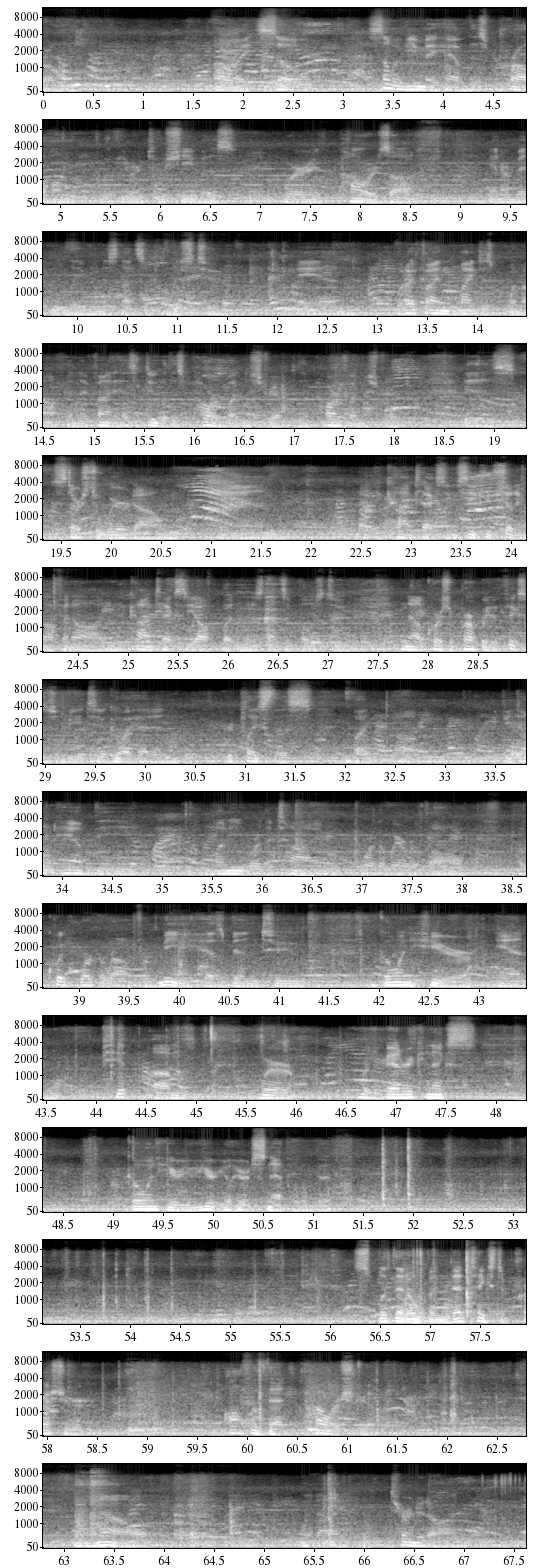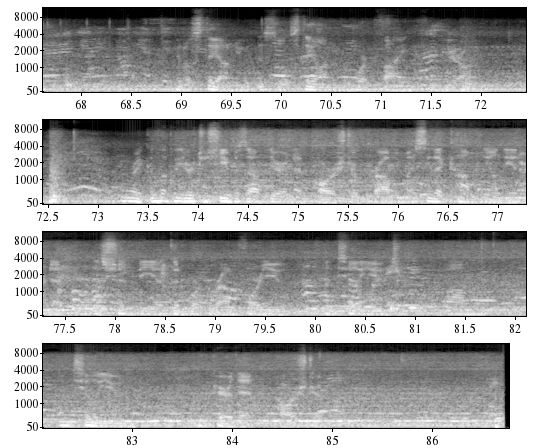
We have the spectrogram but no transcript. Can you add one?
zero. All right, so some of you may have this problem with your Toshibas where it powers off intermittently when it's not supposed to. And what I find mine just went off, and I find it has to do with this power button strip. The power button strip is starts to wear down, contacts. You see, it keeps shutting off and on. It contacts the off button when it's not supposed to. Now, of course, the proper way to fix this would be to go ahead and replace this, but um, if you don't have the money or the time or the wherewithal, a quick workaround for me has been to go in here and pit um, where where the battery connects. Go in here. You hear you'll hear it snap a little bit. Split that open. That takes the pressure off of that power strip. And now, when I turn it on, it'll stay on. You. This will stay on and work fine from here on. All right, good luck with your Toshibas out there in that power strip problem. I see that commonly on the internet. This should be a good workaround for you until you um, until you repair that.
